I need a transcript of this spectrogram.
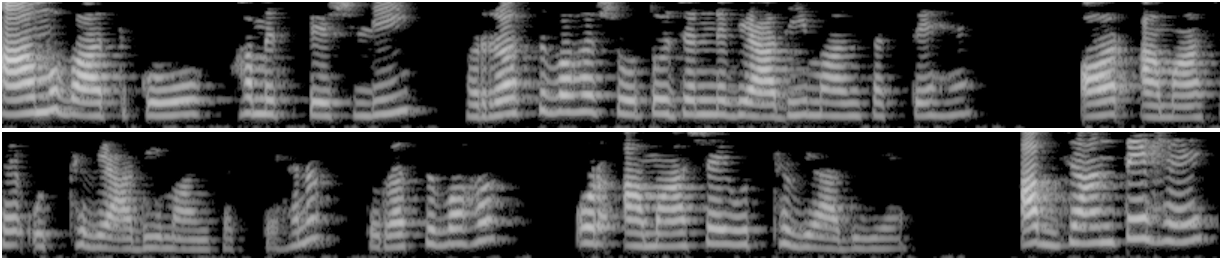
आम बात को हम स्पेशली रस वह श्रोतोजन्य व्याधि मान सकते हैं और आमाशय उत्थ व्याधि मान सकते हैं ना? तो रस वह और आमाशय उत्थ व्याधि है। आप जानते हैं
